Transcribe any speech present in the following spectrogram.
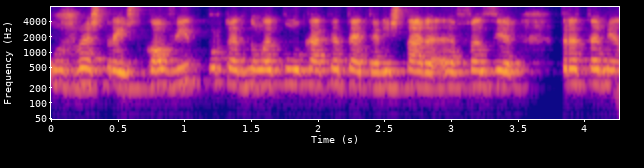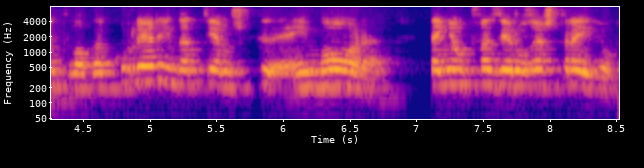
os rastreios de Covid, portanto não é colocar catéter e estar a fazer tratamento logo a correr, ainda temos que, embora tenham que fazer o rastreio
